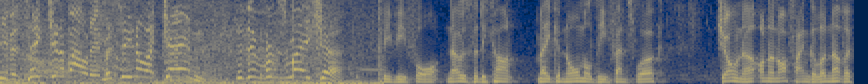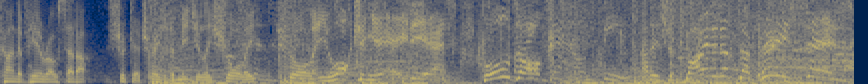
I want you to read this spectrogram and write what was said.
even thinking about it. Mazino again, the difference maker. 3v4 knows that he can't make a normal defense work. Jonah on an off angle, another kind of hero setup. Should get traded immediately, surely. Surely. Locking it, ADS. Bulldog. That is just biting them to pieces!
